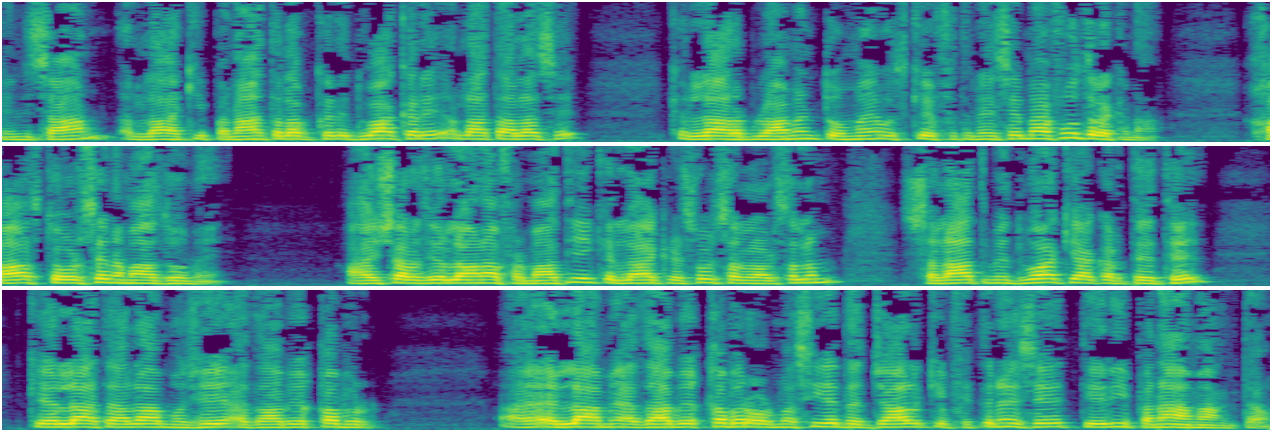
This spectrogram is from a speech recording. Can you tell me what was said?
انسان اللہ کی پناہ طلب کرے، دعا کرے، اللہ تعالیٰ سے کہ اللہ رب العالمین تمہیں اس کے فتنے سے محفوظ رکھنا، خاص طور سے نمازوں میں۔ عائشہ رضی اللہ عنہ فرماتی ہے کہ اللہ کے رسول صلی اللہ علیہ وسلم سلاد میں دعا کیا کرتے تھے کہ اللہ تعالیٰ مجھے عذاب قبر، اللہ میں عذاب قبر اور مسیح دجال کے فتنے سے تیری پناہ مانگتا ہوں۔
